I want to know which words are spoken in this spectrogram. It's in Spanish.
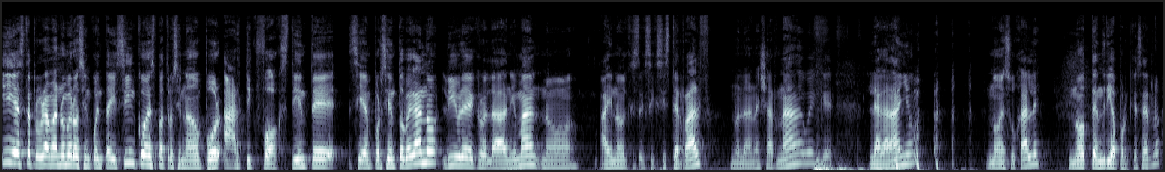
Y este programa número 55 es patrocinado por Arctic Fox, tinte 100% vegano, libre de crueldad animal, no, ahí no ex- existe Ralph, no le van a echar nada, güey, que le haga daño, no es su jale, no tendría por qué serlo.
